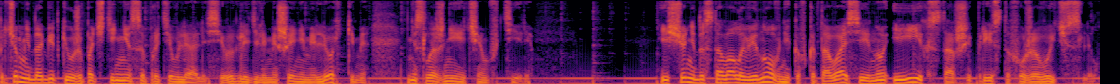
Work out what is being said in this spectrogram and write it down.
Причем недобитки уже почти не сопротивлялись и выглядели мишенями легкими, не сложнее, чем в тире. Еще не доставало виновников катавасии, но и их старший пристав уже вычислил.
